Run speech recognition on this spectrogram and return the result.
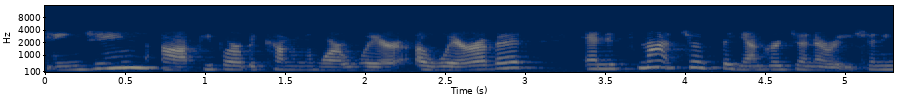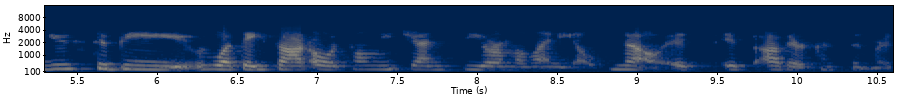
changing. Uh, people are becoming more aware aware of it, and it's not just the younger generation. It used to be what they thought, oh, it's only Gen Z or millennials. No, it's it's other consumers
